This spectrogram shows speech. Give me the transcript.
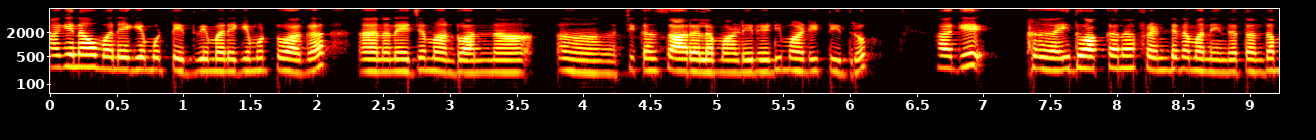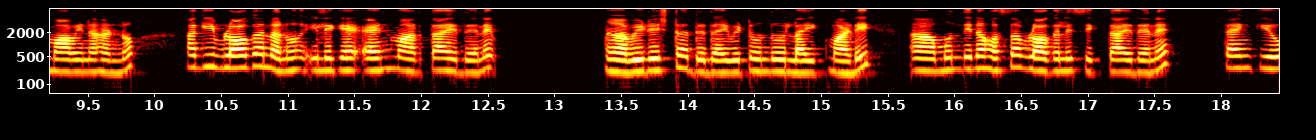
ಹಾಗೆ ನಾವು ಮನೆಗೆ ಮುಟ್ಟಿದ್ವಿ. ಮನೆಗೆ ಮುಟ್ಟುವಾಗ ನನ್ನ ಯಜಮಾನರು ಅನ್ನ ಚಿಕನ್ ಸಾರೆಲ್ಲ ಮಾಡಿ ರೆಡಿ ಮಾಡಿಟ್ಟಿದ್ರು. ಹಾಗೆ, ಇದು ಅಕ್ಕನ ಫ್ರೆಂಡಿನ ಮನೆಯಿಂದ ತಂದ ಮಾವಿನ ಹಣ್ಣು. ಹಾಗೆ ಈ ವ್ಲಾಗನ್ನು ನಾನು ಇಲ್ಲಿಗೆ ಎಂಡ್ ಮಾಡ್ತಾ ಇದ್ದೇನೆ. ವಿಡಿಯೋ ಇಷ್ಟ ಆದರೆ ದಯವಿಟ್ಟು ಒಂದು ಲೈಕ್ ಮಾಡಿ. ಮುಂದಿನ ಹೊಸ ವ್ಲಾಗಲ್ಲಿ ಸಿಗ್ತಾ ಇದ್ದೇನೆ. ಥ್ಯಾಂಕ್ ಯು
